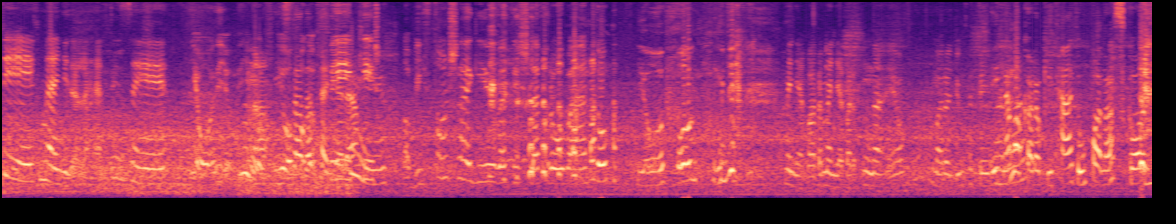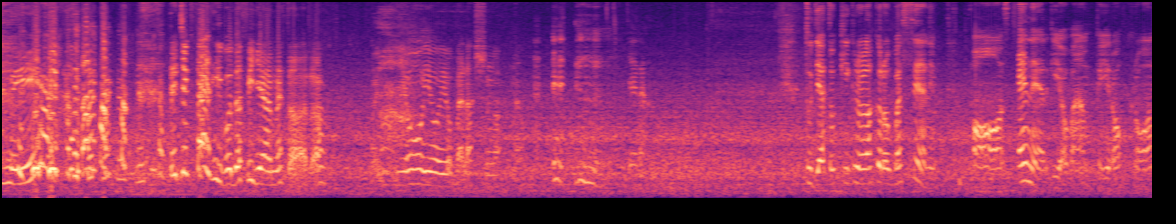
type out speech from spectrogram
fék, mennyire lehet izé. Jó, jó, jó, Na, jó fog a a fék is, a biztonsági övet is lepróbáltok. Jól fog, ugye? Menj el arra, menj el arra. Na jó, maradjunk a Én témánál. nem akarok itt hátul panaszkodni. Te csak felhívod a figyelmet arra, hogy jó, jó, jó, belassulok. Gyere. Tudjátok, kikről akarok beszélni? Az energiavámpírokról.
